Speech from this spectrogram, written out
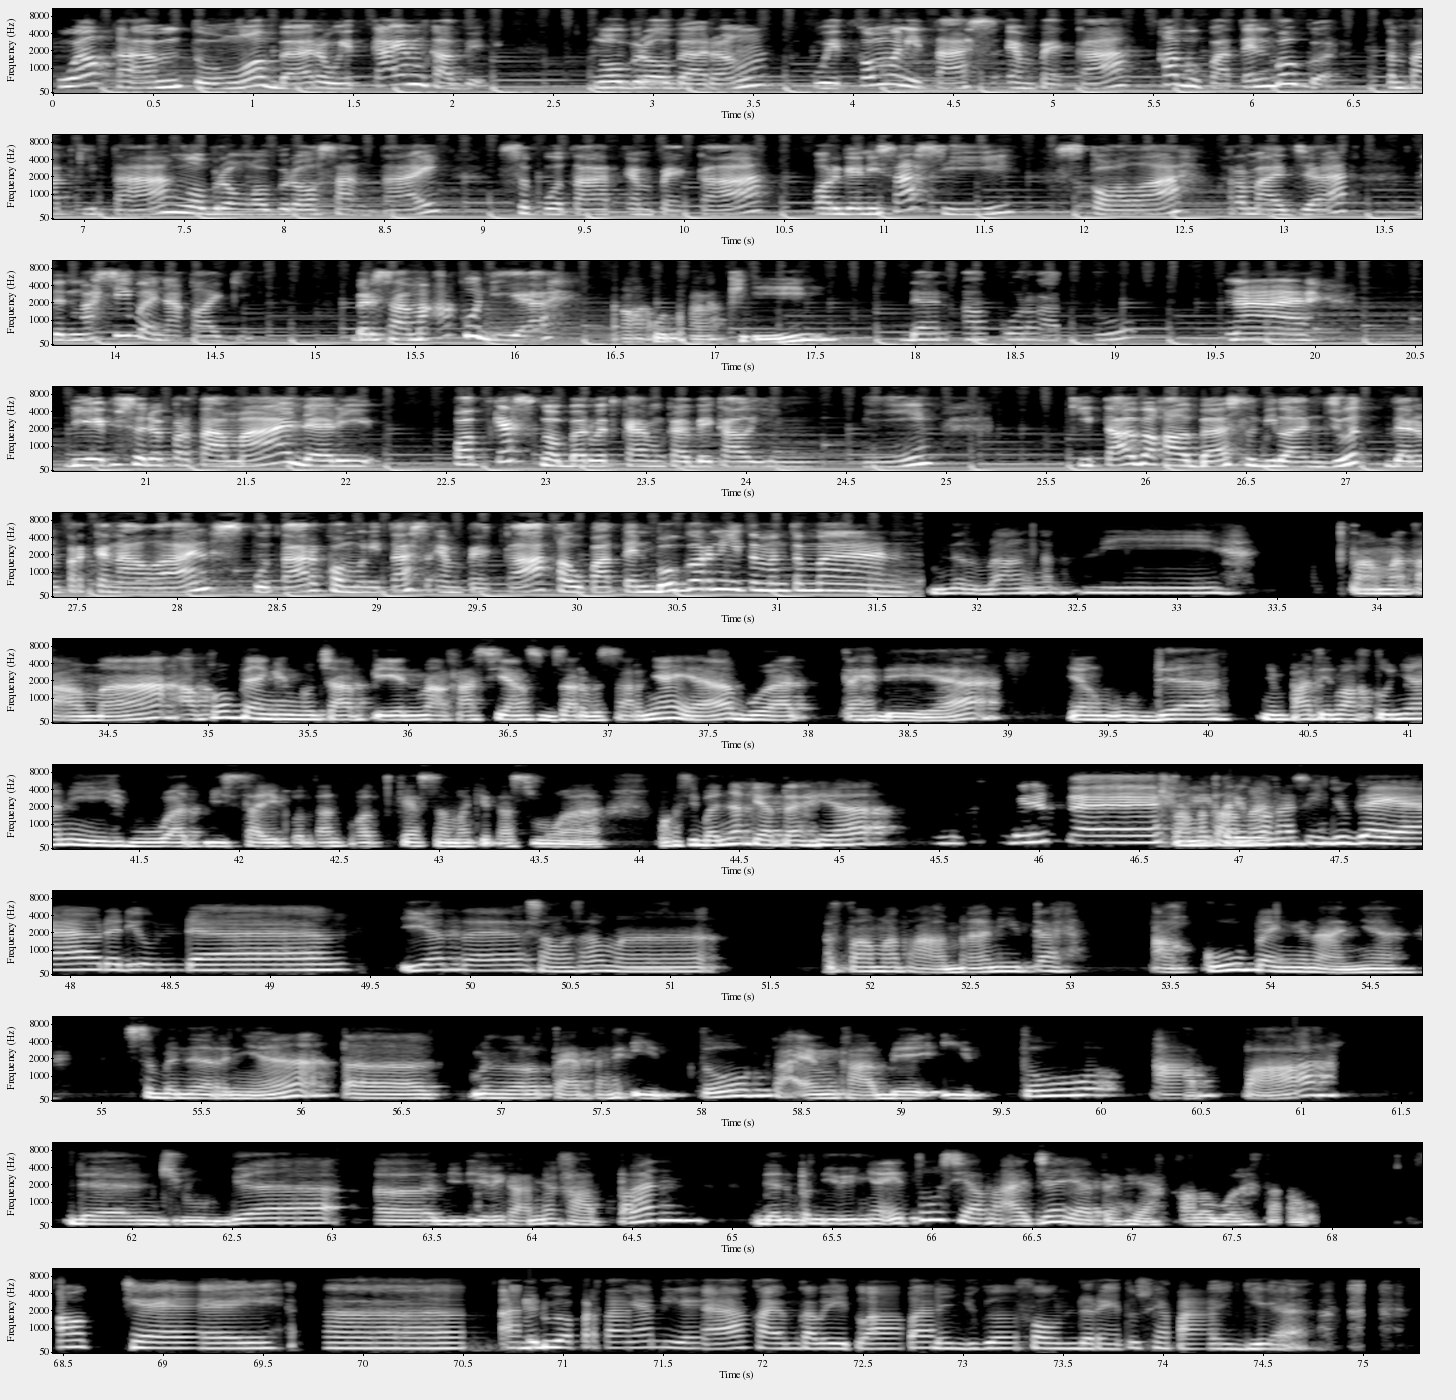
Welcome to Ngobar with KMKB Ngobrol bareng with komunitas MPK Kabupaten Bogor. Tempat kita ngobrol-ngobrol santai seputar MPK, organisasi, sekolah, remaja, dan masih banyak lagi. Bersama aku dia, aku Taki, dan aku Ratu. Nah, di episode pertama dari podcast Ngobar with KMKB kali ini, kita bakal bahas lebih lanjut dan perkenalan seputar komunitas MPK Kabupaten Bogor nih teman-teman. Bener banget nih. Pertama-tama aku pengen ngucapin makasih yang sebesar-besarnya ya buat Teh Dea yang udah nyempatin waktunya nih buat bisa ikutan podcast sama kita semua. Makasih banyak ya Teh ya. Terima kasih banyak Teh. Pertama-tama Terima kasih juga ya udah diundang. Iya Teh, sama-sama. Pertama-tama nih Teh, aku pengen nanya, sebenarnya uh, menurut Teteh itu KMKB itu apa? Dan juga uh, didirikannya kapan? Dan pendirinya itu siapa aja ya Teh ya? Kalau boleh tahu. Oke, okay. uh, eh, ada dua pertanyaan ya, KMKB itu apa dan juga foundernya itu siapa aja.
